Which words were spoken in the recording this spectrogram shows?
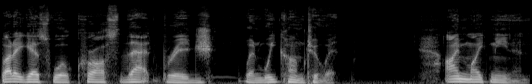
But I guess we'll cross that bridge when we come to it. I'm Mike Meenan.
